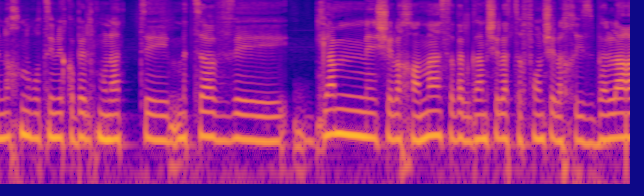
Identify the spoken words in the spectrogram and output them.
אנחנו רוצים לקבל תמונת מצב גם של החמאס, אבל גם של הצפון של החיזבאללה.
